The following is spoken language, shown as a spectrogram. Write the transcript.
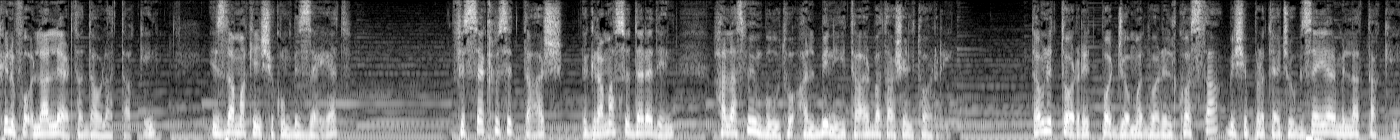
kienu fuq l-allert ta' dawn l-attakki, iżda ma kienx ikun biżejjed. Fis-seklu 16, il-Gramassu Deredin ħallas minn butu għal bini ta' 14-il torri. Dawn it-torri tpoġġew madwar il-kosta biex jipproteġu gżejjer mill-attakki.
